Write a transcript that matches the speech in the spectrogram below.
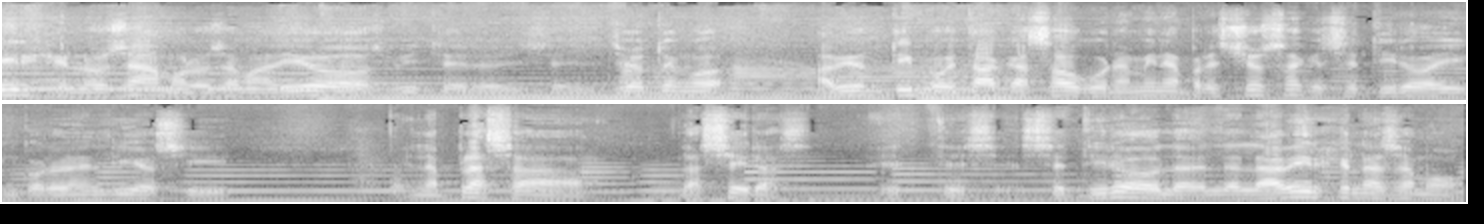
Virgen lo llamo, lo llama Dios, ¿viste? Yo tengo, había un tipo que estaba casado con una mina preciosa que se tiró ahí en Coronel Díaz y en la plaza Las Heras. Este, se, tiró, la Virgen la llamó.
